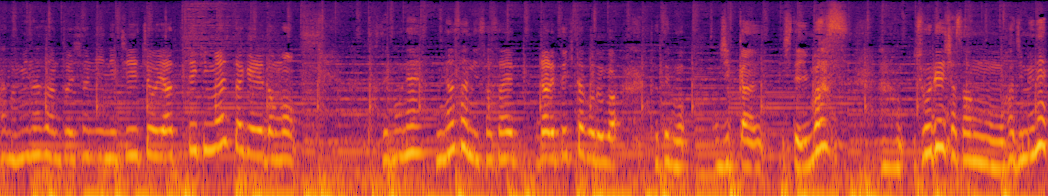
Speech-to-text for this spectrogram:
あの皆さんと一緒に日一をやってきましたけれどもとてもね皆さんに支えられてきたことがとても実感していますあの小電車さんをはじめね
